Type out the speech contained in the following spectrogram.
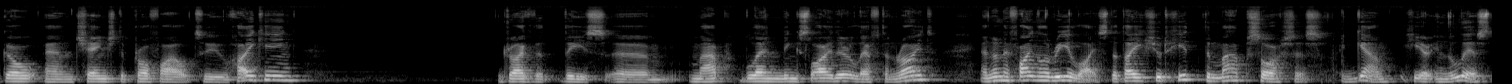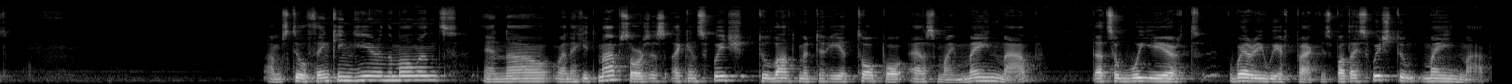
go and change the profile to hiking, drag the, this um, map blending slider left and right, and then I finally realized that I should hit the map sources again here in the list. I'm still thinking here in the moment, and now when I hit map sources I can switch to Lantmäteriet Topo as my main map. That's a weird, very weird practice, but I switched to main map.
